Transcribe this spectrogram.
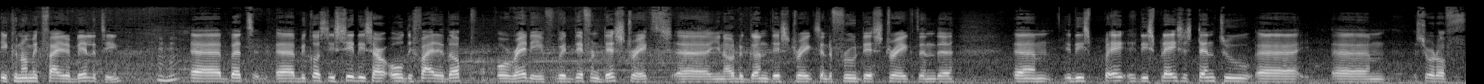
economic viability. Uh, but uh, because these cities are all divided up already with different districts, uh, you know, the gun district and the fruit district, and the, um, these these places tend to uh, um, sort of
